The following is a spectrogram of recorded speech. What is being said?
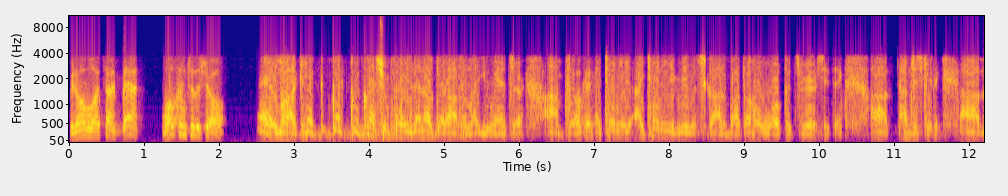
we don't have a lot of time. Matt, welcome to the show. Hey, Mark. Good, good question for you. Then I'll get off and let you answer. Um, Okay. I totally, I totally agree with Scott about the whole world conspiracy thing. Uh, I'm just kidding. Um,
